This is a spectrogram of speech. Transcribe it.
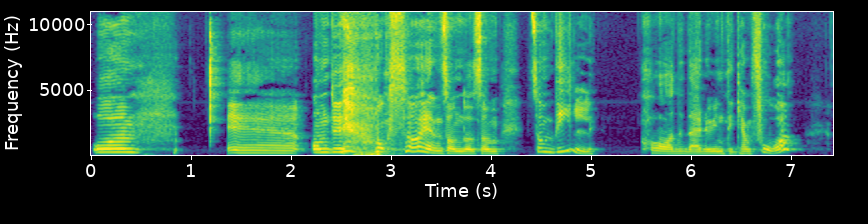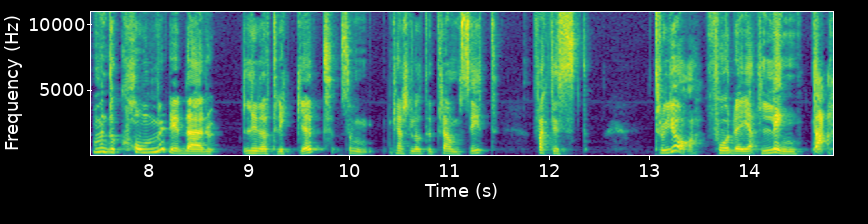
Och eh, om du också är en sån då som, som vill ha det där du inte kan få, men då kommer det där lilla tricket, som kanske låter tramsigt, faktiskt, tror jag, få dig att längta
